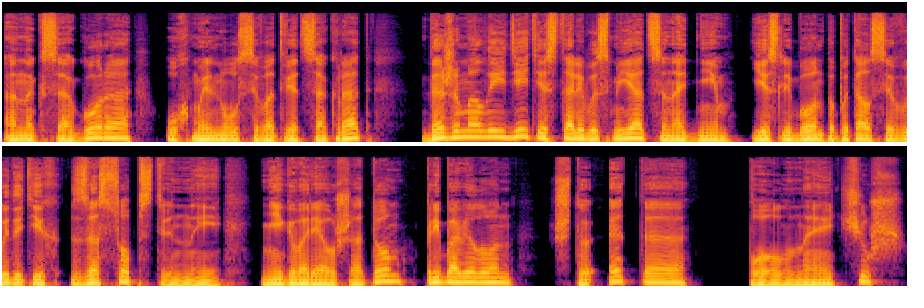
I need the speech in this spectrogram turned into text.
Анаксагора ухмыльнулся в ответ Сократ, даже малые дети стали бы смеяться над ним, если бы он попытался выдать их за собственные, не говоря уж о том, прибавил он, что это полная чушь.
